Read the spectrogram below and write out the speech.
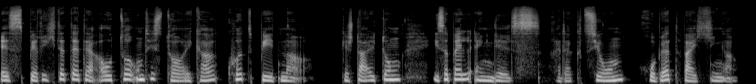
Es berichtete der Autor und Historiker Kurt Bedner. Gestaltung Isabel Engels, Redaktion Robert Weichinger.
